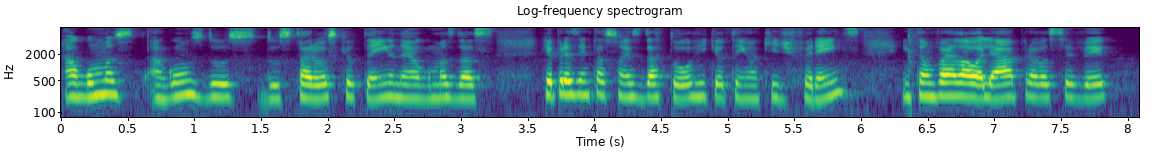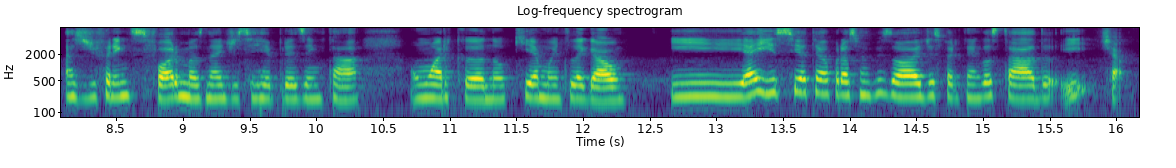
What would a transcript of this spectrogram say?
algumas, alguns dos, dos tarôs que eu tenho, né? Algumas das representações da torre que eu tenho aqui diferentes. Então vai lá olhar para você ver as diferentes formas, né, de se representar um arcano, que é muito legal. E é isso, e até o próximo episódio. Espero que tenha gostado e tchau!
